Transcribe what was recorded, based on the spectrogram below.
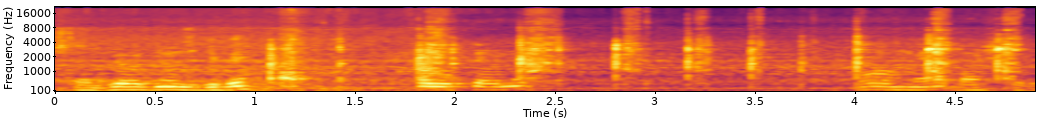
Arkadaşlar gördüğünüz gibi tavuklarımız olmaya başladı.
